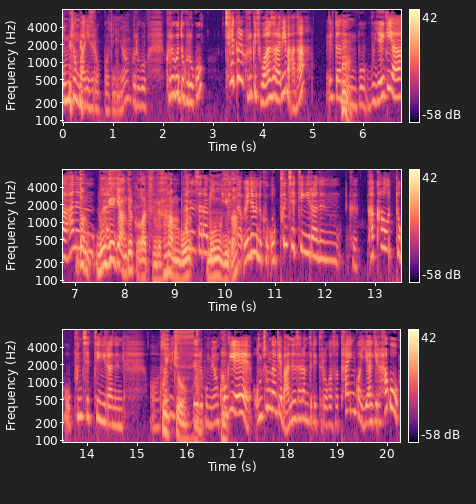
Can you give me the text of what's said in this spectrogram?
엄청 많이 들었거든요. 그리고 그리고 또 그러고 책을 그렇게 좋아하는 사람이 많아? 일단은 뭐, 뭐 얘기야 하는 일단 모객이 안 될 것 같은데 사람 모, 하는 사람이 모으기가 있겠다. 왜냐면 그 오픈 채팅이라는 그 카카오톡 오픈 채팅이라는 어, 그거 서비스를 있죠. 보면 거기에 엄청나게 많은 사람들이 들어가서 타인과 이야기를 하고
